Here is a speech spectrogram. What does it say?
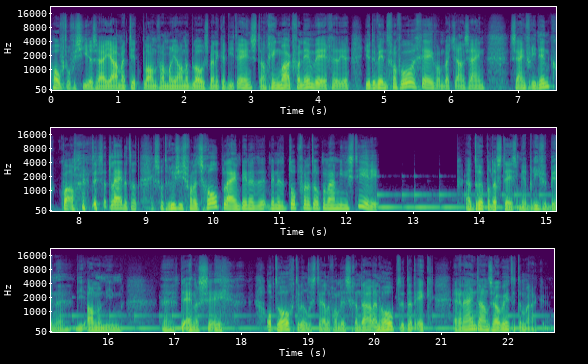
hoofdofficier zei: Ja, met dit plan van Marianne Bloos ben ik het niet eens. Dan ging Mark van Nimwegen je, je de wind van voren geven, omdat je aan zijn, zijn vriendin kwam. Dus dat leidde tot een soort ruzies van het schoolplein binnen de, binnen de top van het Openbaar Ministerie. Er druppelden steeds meer brieven binnen die anoniem uh, de NRC op de hoogte wilde stellen van dit schandaal en hoopte dat ik er een eind aan zou weten te maken.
